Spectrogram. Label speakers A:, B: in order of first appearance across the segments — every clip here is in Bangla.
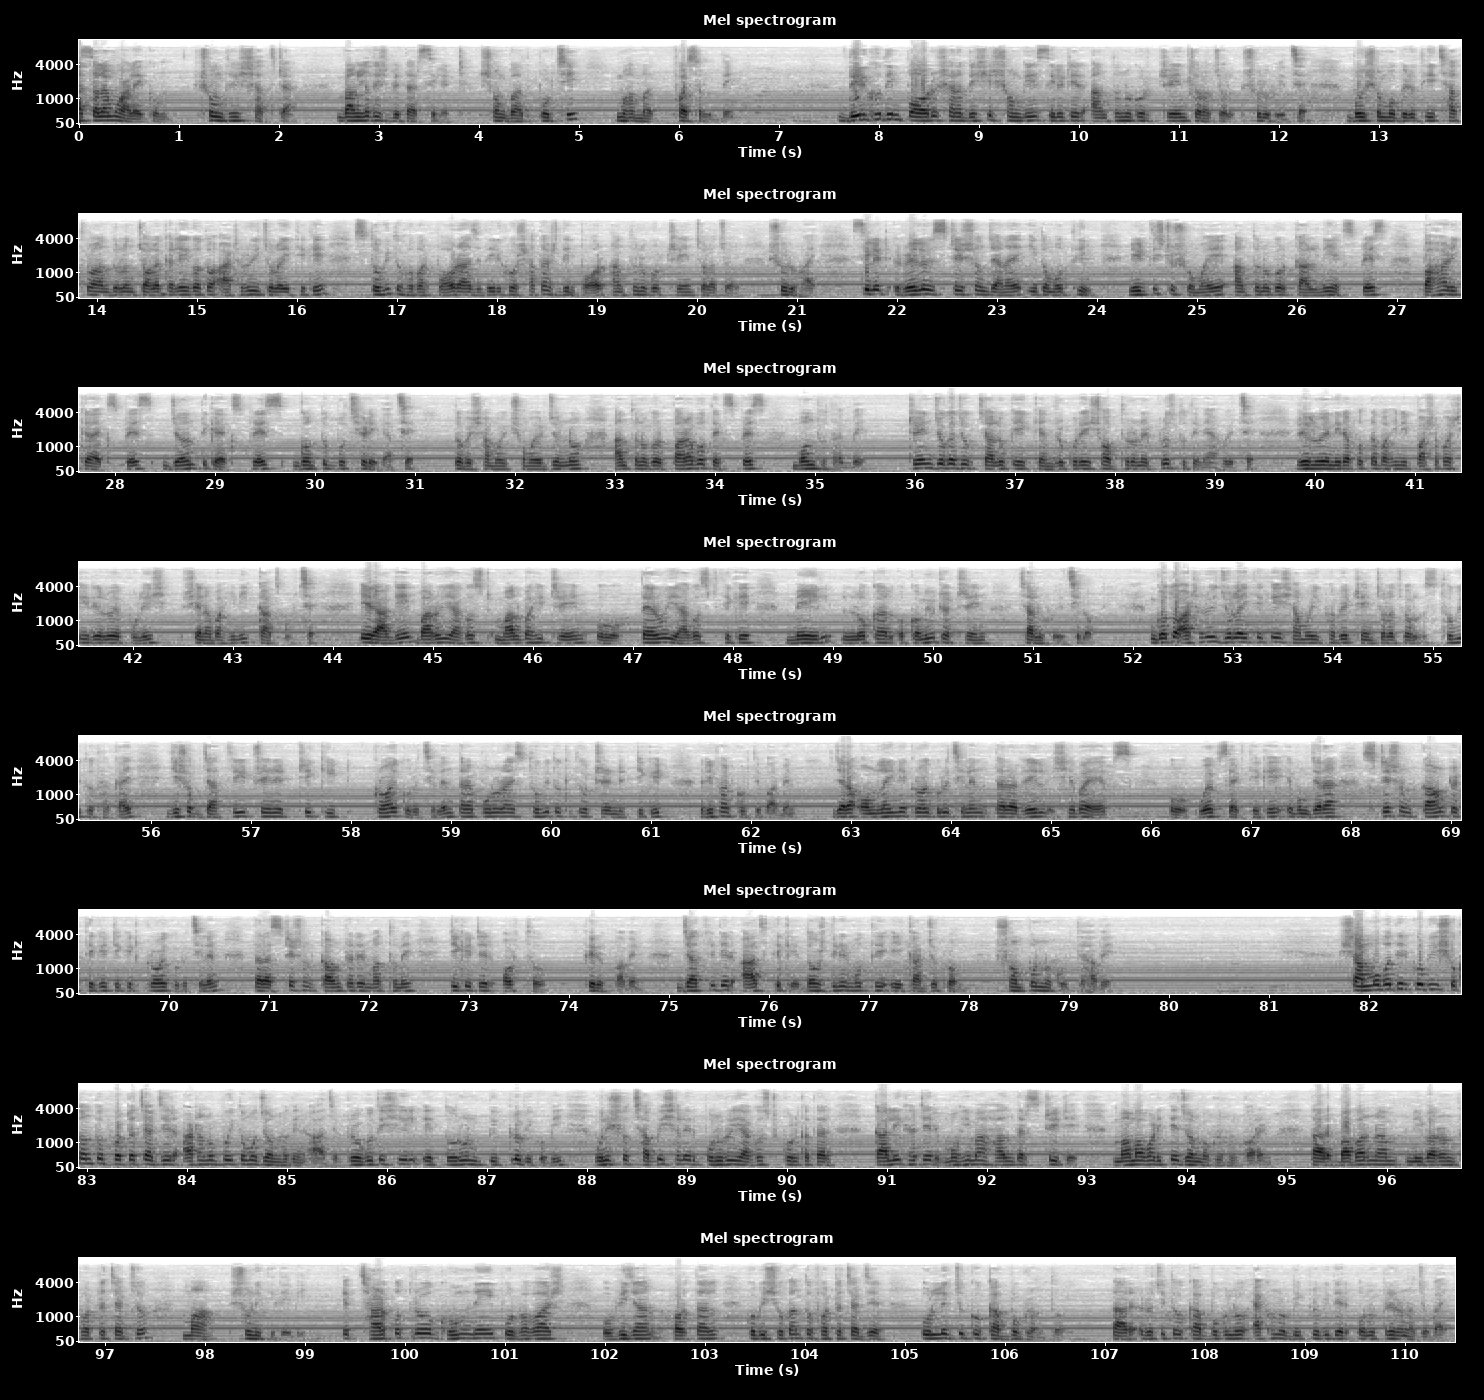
A: আসসালামু আলাইকুম। সন্ধে সাতটা। বাংলাদেশ বেতার সিলেট। সংবাদ পড়ছি মোহাম্মদ ফয়সাল উদ্দিন দীর্ঘদিন পর সারা দেশের সঙ্গে সিলেটের আন্তনগর ট্রেন চলাচল শুরু হয়েছে। বৈষম্য বিরোধী ছাত্র আন্দোলন চলাকালে গত আঠারোই জুলাই থেকে স্থগিত হবার পর আজ দীর্ঘ সাতাশ দিন পর আন্তনগর ট্রেন চলাচল শুরু হয়। সিলেট রেলওয়ে স্টেশন জানায়, ইতোমধ্যেই নির্দিষ্ট সময়ে আন্তনগর Kalni express, Paharika express, Jayantika express গন্তব্য ছেড়ে গেছে। তবে সাময়িক সময়ের জন্য আন্তনগর পারাবত এক্সপ্রেস বন্ধ থাকবে। ট্রেন যোগাযোগ চালুকে কেন্দ্র করে সব ধরনের প্রস্তুতি নেওয়া হয়েছে। রেলওয়ে নিরাপত্তা বাহিনীর পাশাপাশি রেলওয়ে পুলিশ, সেনাবাহিনী কাজ করছে। এর আগে বারোই আগস্ট মালবাহী ট্রেন ও তেরোই আগস্ট থেকে মেইল, লোকাল ও কমিউটার ট্রেন চালু হয়েছিল। গত আঠারোই জুলাই থেকে সাময়িকভাবে ট্রেন চলাচল স্থগিত থাকায় যেসব যাত্রী ট্রেনের টিকিট ক্রয় করেছিলেন, তারা পুনরায় স্থগিতকৃত ট্রেনের টিকিট রিফান্ড করতে পারবেন। যারা অনলাইনে ক্রয় করেছিলেন তারা রেল সেবা অ্যাপস ও ওয়েবসাইট থেকে এবং যারা স্টেশন কাউন্টার থেকে টিকিট ক্রয় করেছিলেন, তারা স্টেশন কাউন্টারের মাধ্যমে টিকিটের অর্থ ফেরত পাবেন। যাত্রীদের আজ থেকে দশ দিনের মধ্যে এই কার্যক্রম সম্পন্ন করতে হবে। সাম্যবাদীর কবি সুকান্ত ভট্টাচার্যের আটানব্বইতম জন্মদিন আজ। প্রগতিশীল এ তরুণ বিপ্লবী কবি উনিশশো ছাব্বিশ সালের পনেরোই আগস্ট কলকাতার কালীঘাটের মহিমা হালদার স্ট্রিটে মামাবাড়িতে জন্মগ্রহণ করেন। তার বাবার নাম নিবারণ ভট্টাচার্য, মা সুনীতি দেবী। এর ছাড়পত্র, ঘুম নেই, পূর্বাভাস, অভিযান, হরতাল, কবি সুকান্ত ভট্টাচার্যের উল্লেখযোগ্য কাব্যগ্রন্থ। তার রচিত কাব্যগুলো এখনও বিপ্লবীদের অনুপ্রেরণা যোগায়।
